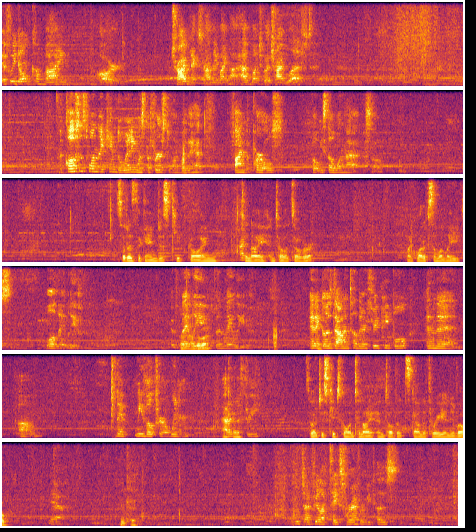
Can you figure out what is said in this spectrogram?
If we don't combine our tribe next round, they might not have much of a tribe left. Closest one they came to winning was the first one where they had to find the pearls, but we still won that, so. So does the game just keep going Un- tonight until it's over? Like, what if someone leaves? Well, they leave. If they leave, then they leave. And it goes down until there are three people, and then um, they we vote for a winner out of the three. So it just keeps going tonight until it's down to three and you vote? Yeah. Okay. Which I feel like takes forever because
